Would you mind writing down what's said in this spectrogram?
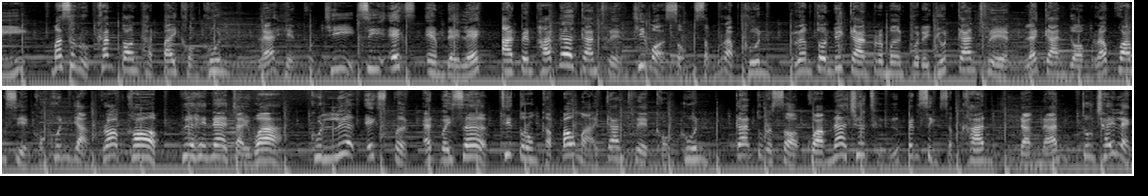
นี้ มาสรุปขั้นตอนถัดไปของคุณ และเหตุผลที่ CXM Direct อาจเป็นพาร์ทเนอร์การเทรดที่เหมาะสมสำหรับคุณ เริ่มต้นด้วยการประเมินกลยุทธ์การเทรด และการยอมรับความเสี่ยงของคุณอย่างรอบคอบ เพื่อให้แน่ใจว่าคุณเลือก Expert Advisor ที่ตรงกับเป้าหมายการเทรดของคุณ การตรวจสอบความน่าเชื่อถือเป็นสิ่งสำคัญ ดังนั้นจงใช้แหล่ง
